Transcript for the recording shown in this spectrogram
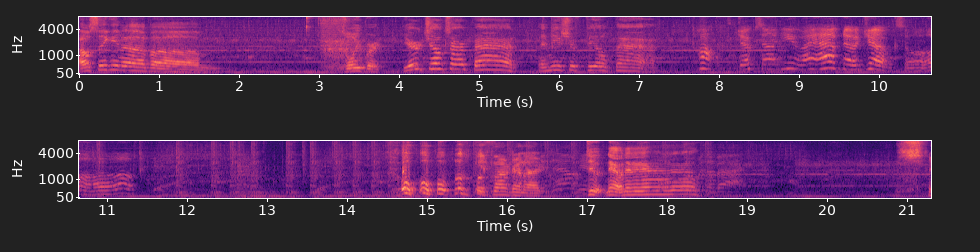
I was thinking of um, Zoidberg. Your jokes are bad, and you should feel bad. Huh, joke's on you. I have no jokes. Oh. Oh, oh, oh! Look, look. It's not gonna. Get down here. Do it now! No, no, no, no, no, no! See,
